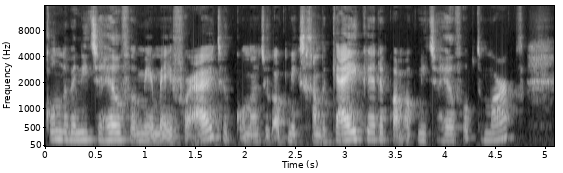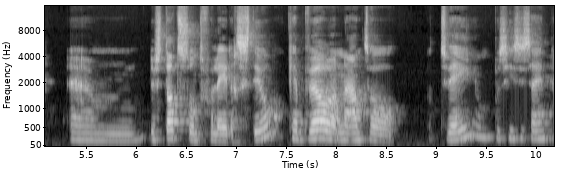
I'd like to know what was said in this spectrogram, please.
konden we niet zo heel veel meer mee vooruit. We konden natuurlijk ook niks gaan bekijken. Er kwam ook niet zo heel veel op de markt. Um, dus dat stond volledig stil. Ik heb wel een aantal, twee om precies te zijn,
